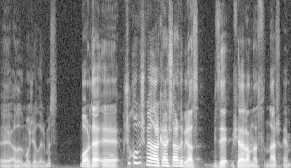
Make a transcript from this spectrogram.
e, alalım hocalarımız. Bu arada e, şu konuşmayan arkadaşlar da biraz bize bir şeyler anlatsınlar. Hem,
